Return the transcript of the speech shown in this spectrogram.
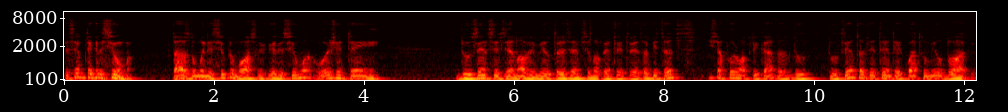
Exemplo de Criciúma. Dados do município mostram que Criciúma hoje tem 219.393 habitantes e já foram aplicadas 234 mil doses,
